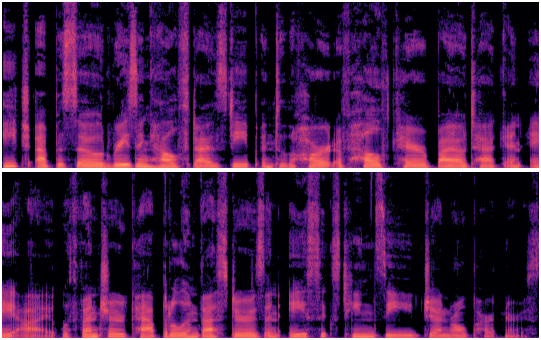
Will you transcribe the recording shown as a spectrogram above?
Each episode, Raising Health dives deep into the heart of healthcare, biotech, and AI with venture capital investors and A16Z general partners.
